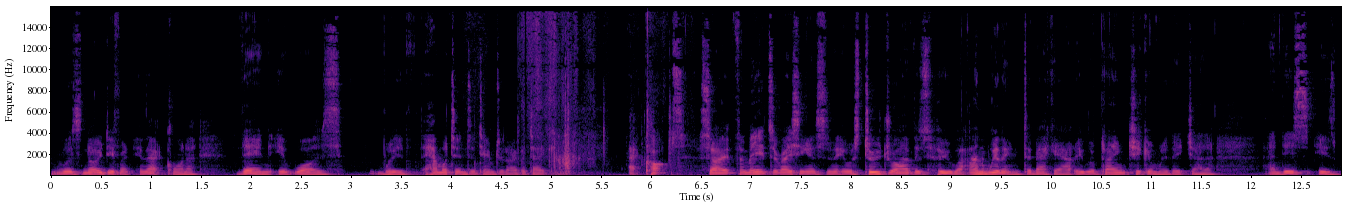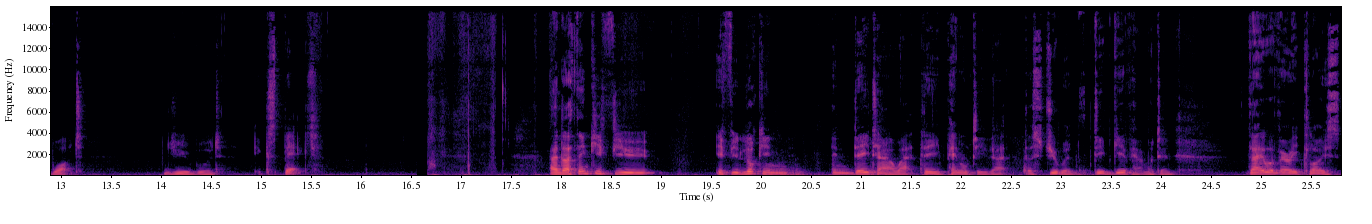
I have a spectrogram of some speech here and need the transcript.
was no different in that corner than it was with Hamilton's attempted overtake at Copse. So for me, it's a racing incident. It was two drivers who were unwilling to back out, who were playing chicken with each other, and this is what you would expect. And I think if you if you look in in detail at the penalty that the stewards did give Hamilton, they were very close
